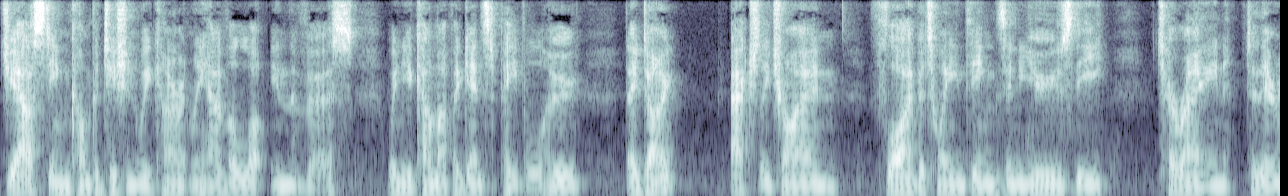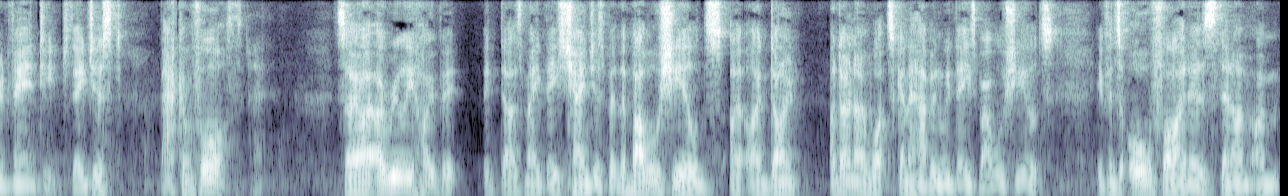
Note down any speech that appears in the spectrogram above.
jousting competition we currently have a lot in the verse when you come up against people who they don't actually try and fly between things and use the terrain to their advantage. They just back and forth. So I, I really hope it, it does make these changes. But the bubble shields, I, I don't I don't know what's going to happen with these bubble shields. If it's all fighters, then I'm I'm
